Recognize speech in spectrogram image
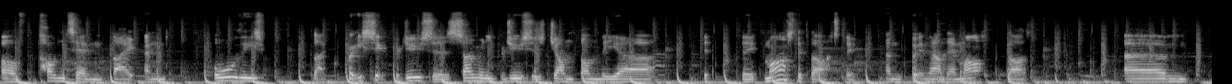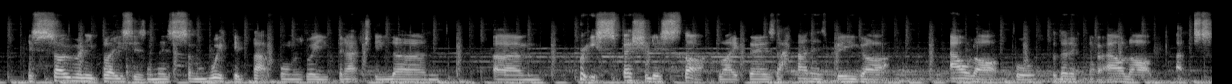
of content like and all these like pretty sick producers so many producers jumped on the uh the, the masterclass thing and putting out their masterclass um there's so many places and there's some wicked platforms where you can actually learn um pretty specialist stuff like there's the Hannes Bieger Aulart course I don't know if know Aulart that's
